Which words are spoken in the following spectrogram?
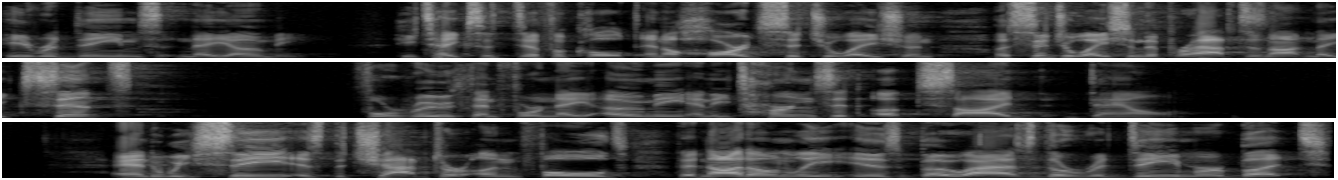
he redeems Naomi. He takes a difficult and a hard situation, a situation that perhaps does not make sense for Ruth and for Naomi, and he turns it upside down. And we see as the chapter unfolds that not only is Boaz the Redeemer, but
